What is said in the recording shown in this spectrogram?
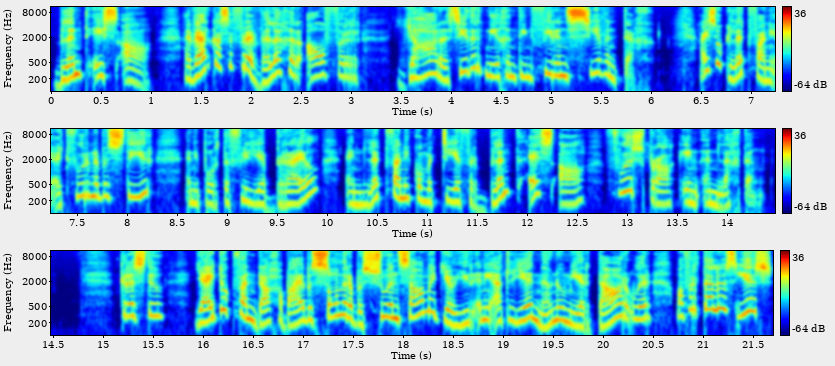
Blind SA. Hy werk as 'n vrywilliger al vir jare, sedert 1974. Hy's ook lid van die uitvoerende bestuur in die portefeulje Braille en lid van die komitee vir Blind SA voorspraak en inligting. Christo, jy het ook vandag 'n baie besondere persoon saam met jou hier in die ateljee. Nou nou meer daaroor, maar vertel ons eers,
